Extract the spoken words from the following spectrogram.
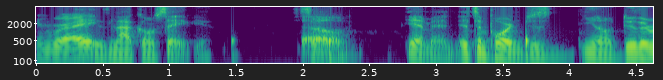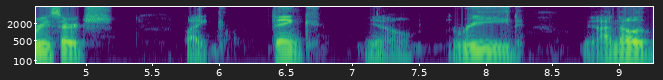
Right. He's not gonna save you. So, so yeah man it's important. Just you know do the research. Like think you know read. I know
